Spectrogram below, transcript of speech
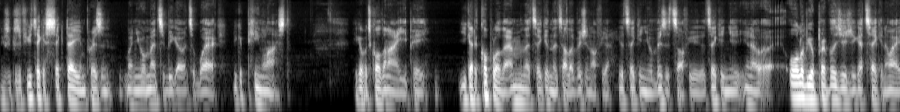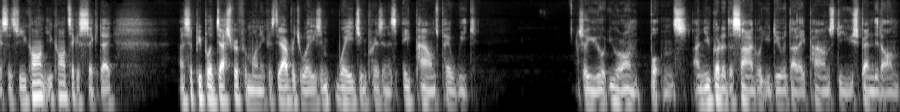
because if you take a sick day in prison when you're meant to be going to work, you get penalised. You get what's called an IEP you get a couple of them and they're taking the television off you. You're taking your visits off you. You're taking you, you know, all of your privileges you get taken away. I said, so you can't you can't take a sick day. I said people are desperate for money because the average wage in, wage in prison is eight pounds per week. So you you're on buttons and you've got to decide what you do with that eight pounds. Do you spend it on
